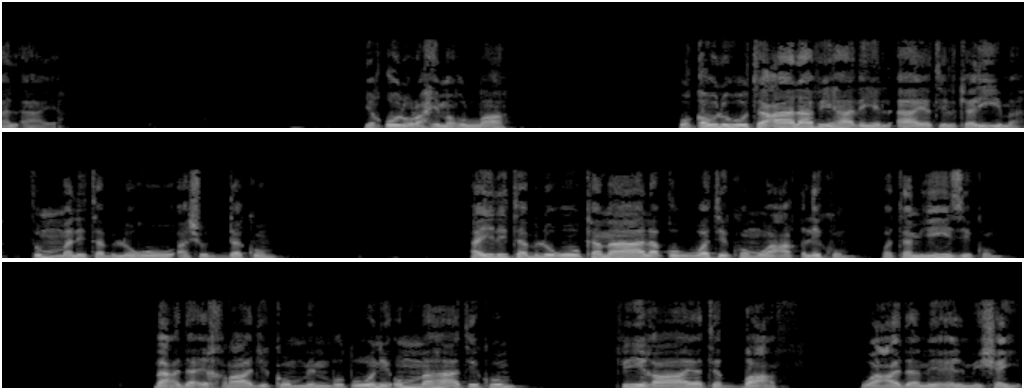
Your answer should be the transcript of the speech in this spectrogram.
الآية. يقول رحمه الله وقوله تعالى في هذه الآية الكريمة ثم لتبلغوا أشدكم أي لتبلغوا كمال قوتكم وعقلكم وتمييزكم بعد إخراجكم من بطون أمهاتكم في غاية الضعف وعدم علم شيء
